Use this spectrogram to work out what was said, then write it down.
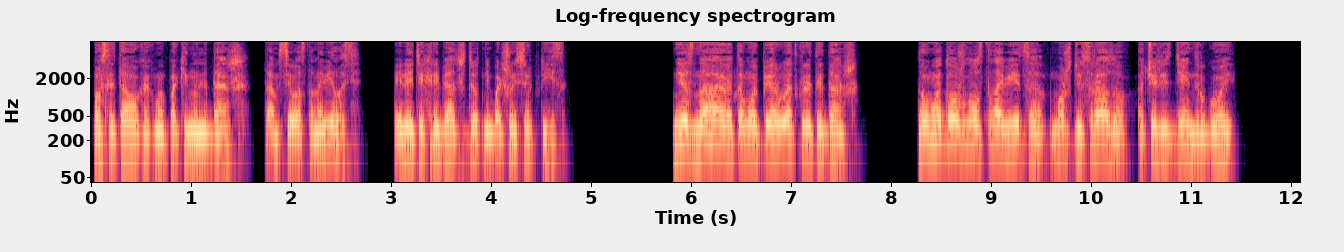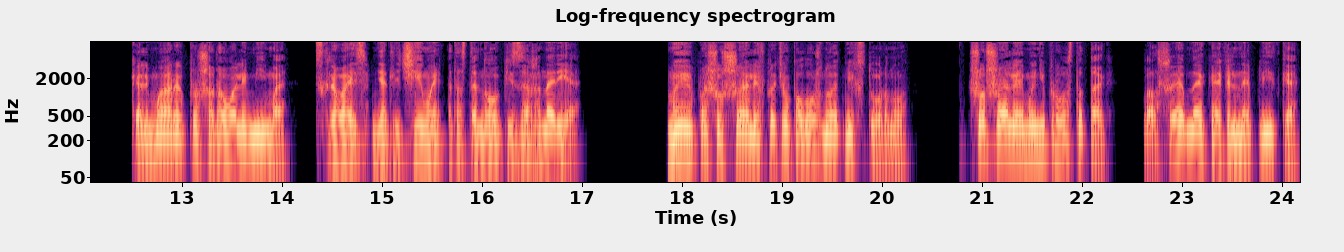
после того, как мы покинули данж, там все восстановилось? Или этих ребят ждет небольшой сюрприз?» «Не знаю, это мой первый открытый данж. Думаю, должен восстановиться, может, не сразу, а через день-другой». Кальмары прошаровали мимо, скрываясь в неотличимой от остального пейзажа норе. Мы пошуршали в противоположную от них сторону. Шуршали мы не просто так. Волшебная кафельная плитка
